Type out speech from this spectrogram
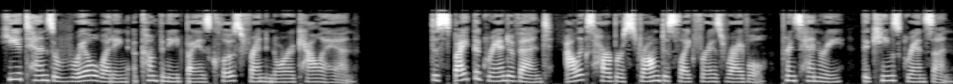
He attends a royal wedding accompanied by his close friend Nora Holleran. Despite the grand event, Alex harbors strong dislike for his rival, Prince Henry, the king's grandson.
